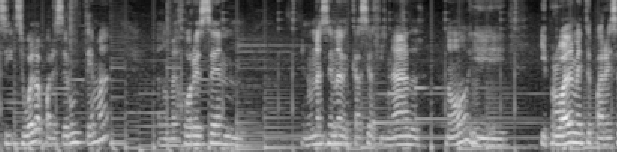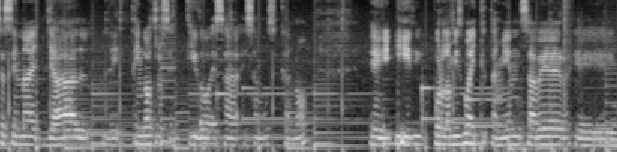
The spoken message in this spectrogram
Si, si vuelve a aparecer un tema, a lo mejor es en, en una escena de casi al final ¿no? Y, probablemente para esa escena ya le tenga otro sentido esa, esa música, ¿no? Eh, y por lo mismo hay que también saber eh,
